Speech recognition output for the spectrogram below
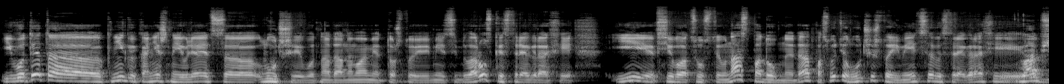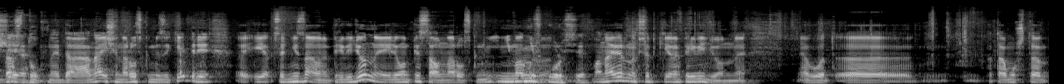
и вот эта книга, конечно, конечно, является лучшей вот на данный момент то, что имеется в белорусской историографии, и в силу отсутствия у нас подобное, да, по сути, лучше, что имеется в историографии Вообще. доступной, да, она еще на русском языке, пере... я, кстати, не знаю, он переведенная или он писал на русском, не могу. Не в курсе. Наверное, все-таки она переведенная, вот, э, потому что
